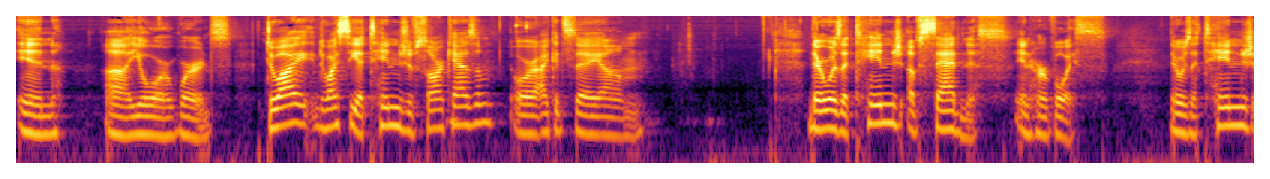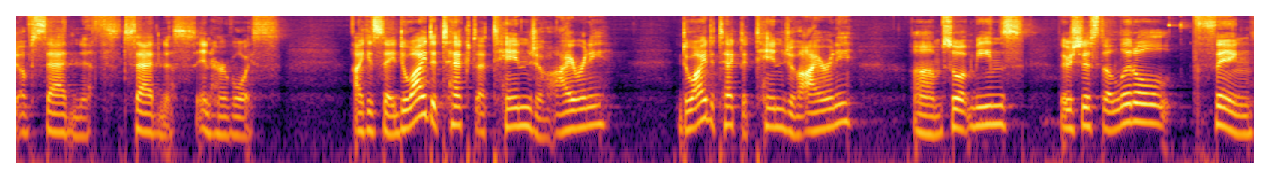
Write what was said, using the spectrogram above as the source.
in uh, your words." Do I do I see a tinge of sarcasm, or I could say, um, there was a tinge of sadness in her voice. There was a tinge of sadness, sadness in her voice. I could say, Do I detect a tinge of irony? Do I detect a tinge of irony? Um, so it means there's just a little thing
